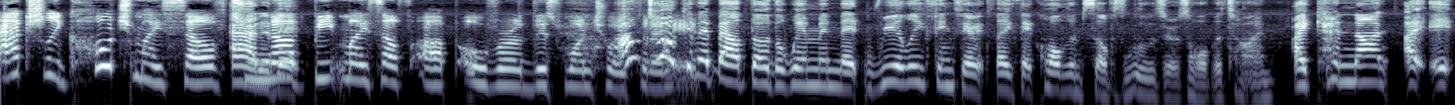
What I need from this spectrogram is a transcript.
actually coach myself to Out of not it. beat myself up over this one choice I'm that I made. talking about though the women that really think they're like they call themselves losers all the time. I cannot. I it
